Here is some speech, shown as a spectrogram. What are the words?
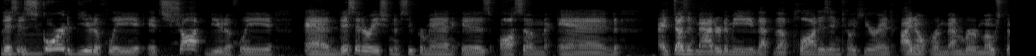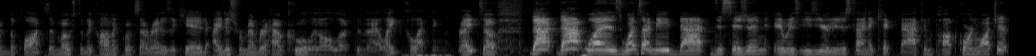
This is mm. scored beautifully, it's shot beautifully, and this iteration of Superman is awesome. And it doesn't matter to me that the plot is incoherent. I don't remember most of the plots of most of the comic books I read as a kid. I just remember how cool it all looked, and I liked collecting them. Right, so that that was once I made that decision, it was easier to just kind of kick back and popcorn watch it.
